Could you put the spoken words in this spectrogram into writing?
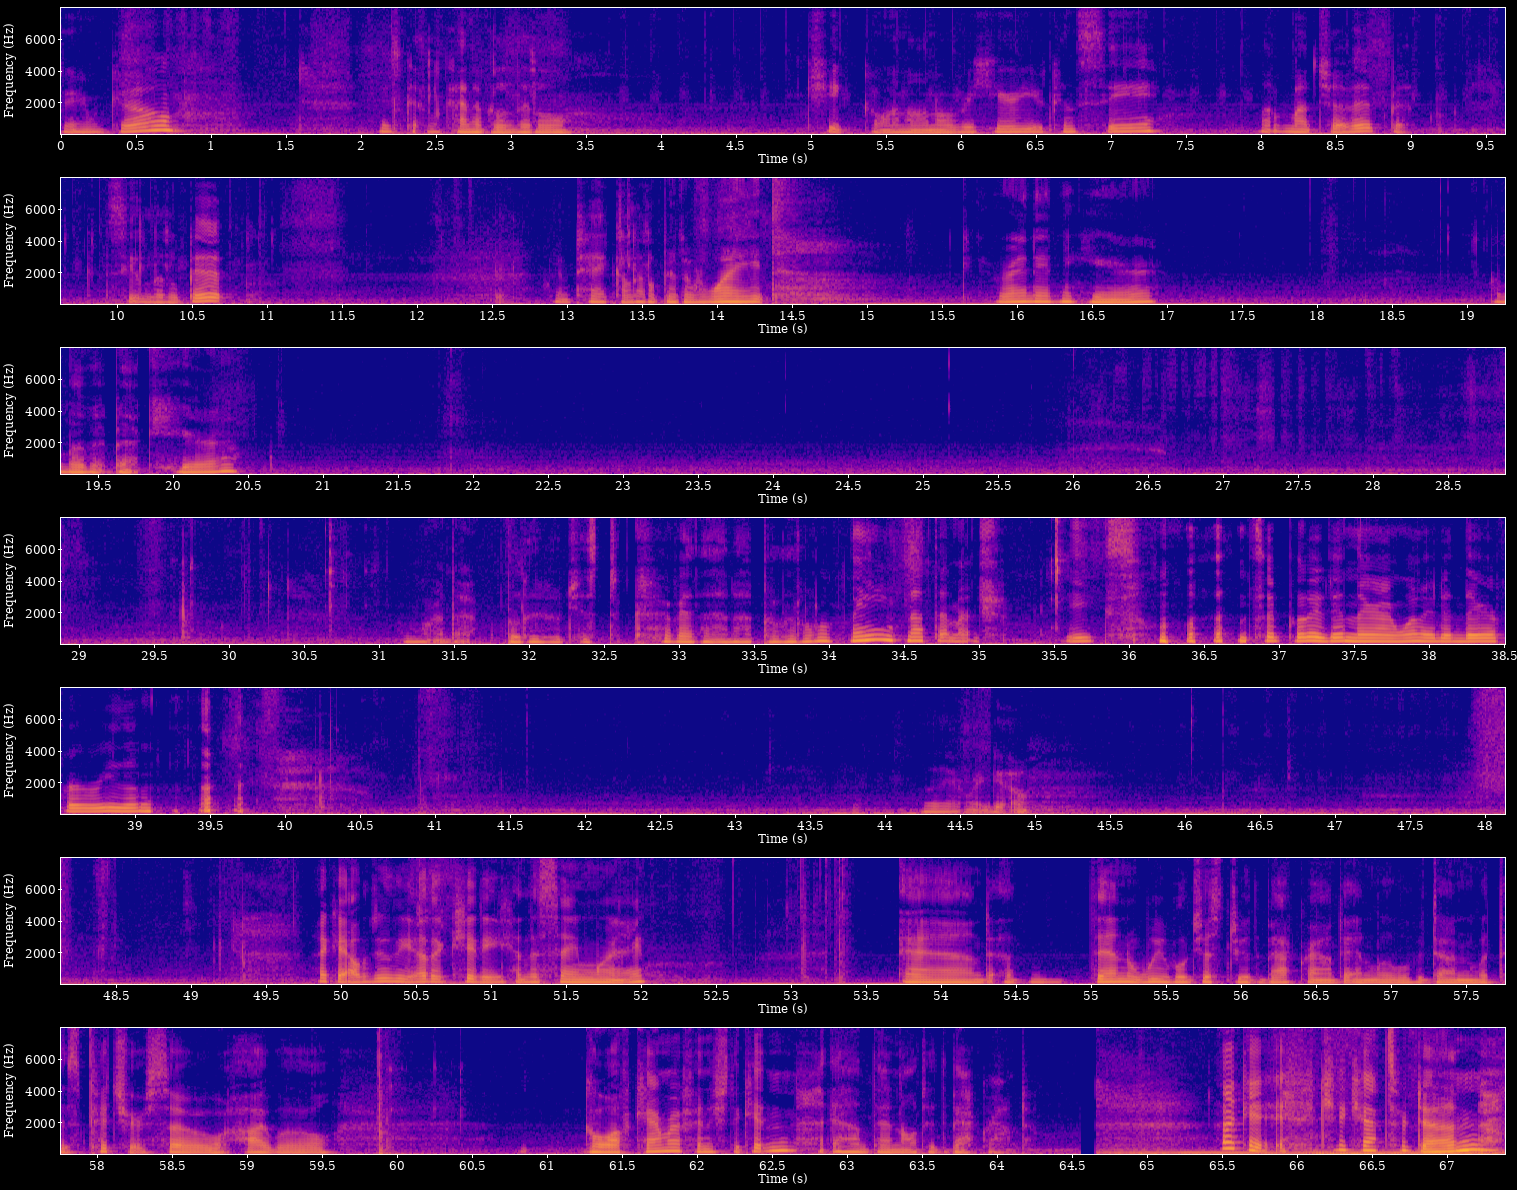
There we go. He's got kind of a little cheek going on over here, you can see. Not much of it, but you can see a little bit. I'm going to take a little bit of white, get right in here. I love it back here. More of that blue just to cover that up a little. Eh, not that much. Eeks. Once I put it in there, I wanted it there for a reason. there we go. Okay, I'll do the other kitty in the same way. And then we will just do the background and we will be done with this picture. So I will go off camera, finish the kitten, and then I'll do the background. Okay, kitty cats are done.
